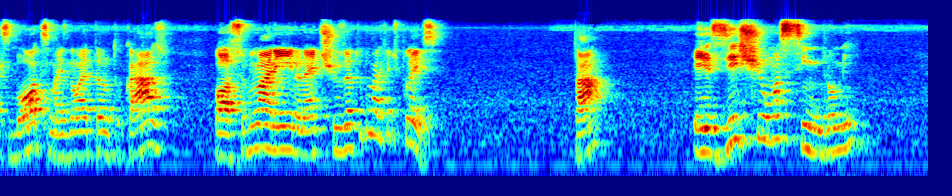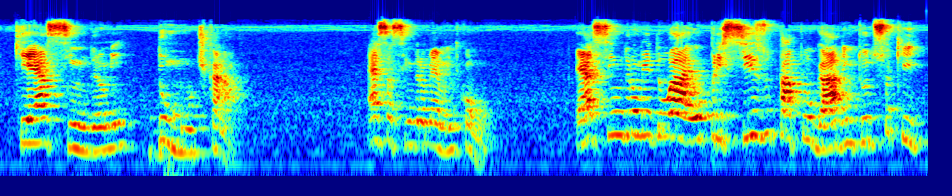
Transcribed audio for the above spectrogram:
Xbox, mas não é tanto o caso. Ó, Submarino, Netshoes, é tudo marketplace. Tá? Existe uma síndrome que é a síndrome do multicanal. Essa síndrome é muito comum. É a síndrome do, ah, eu preciso estar tá plugado em tudo isso aqui.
